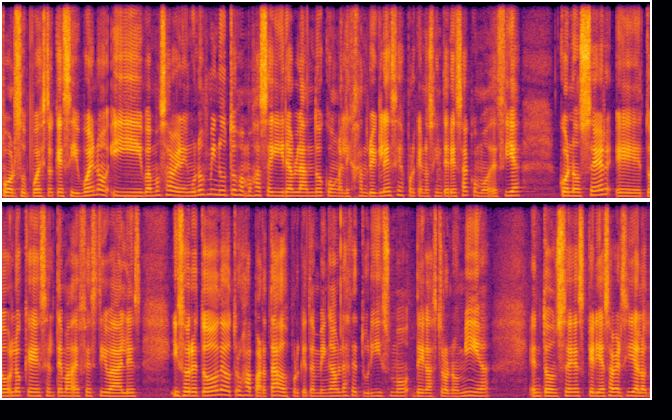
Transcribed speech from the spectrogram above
Por supuesto que sí. Bueno, y vamos a ver, en unos minutos vamos a seguir hablando con Alejandro Iglesias porque nos interesa, como decía, conocer eh, todo lo que es el tema de festivales y sobre todo de otros apartados, porque también hablas de turismo, de gastronomía. Entonces, quería saber si ya lo,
